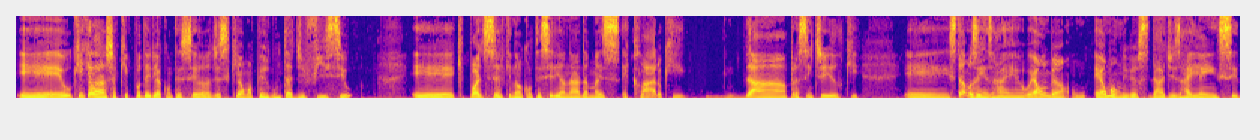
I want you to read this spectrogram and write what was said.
eh, o que, que, ela acha que poderia acontecer? Ela disse que é uma pergunta difícil, eh, que pode ser que não aconteceria nada, mas é claro que dá para sentir que é, estamos em Israel, é uma, é uma universidade israelense,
